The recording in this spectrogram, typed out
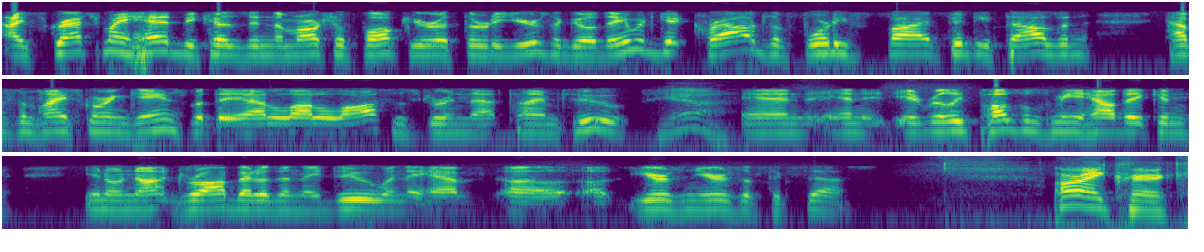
I scratch my head because in the Marshall Faulk era 30 years ago, they would get crowds of 45, 50,000, have some high scoring games, but they had a lot of losses during that time too. Yeah. And and it, it really puzzles me how they can, you know, not draw better than they do when they have uh, uh, years and years of success. All right, Kirk.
